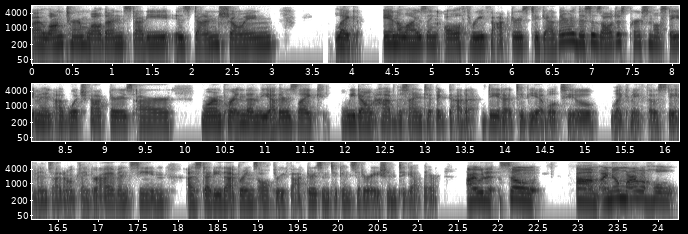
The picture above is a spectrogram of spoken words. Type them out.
a long term, well done study is done showing, like analyzing all three factors together, this is all just personal statement of which factors are more important than the others. Like we don't have the scientific data data to be able to like make those statements. I don't think or i haven't seen a study that brings all three factors into consideration together. I would so um i know marla holt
